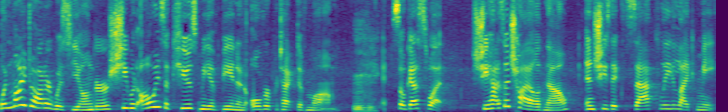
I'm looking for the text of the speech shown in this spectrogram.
When my daughter was younger, she would always accuse me of being an overprotective mom. Mm-hmm. So, guess what? She has a child now, and she's exactly like me.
